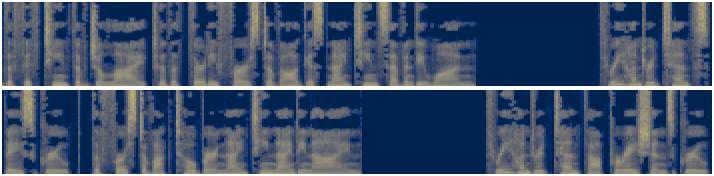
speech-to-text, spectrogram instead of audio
the 15th of July to the 31st of August 1971. 310th Space Group, the 1st of October 1999. 310th Operations Group,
